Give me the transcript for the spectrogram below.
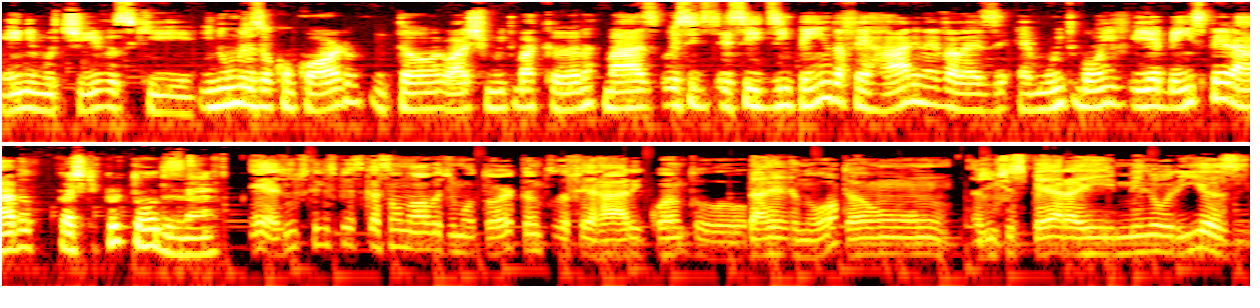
N motivos que em números eu concordo, então eu acho muito bacana, mas esse, esse desempenho da Ferrari, né, Valese, é muito bom e, e é bem esperado, eu acho que por todos, né? É, a gente tem especificação nova de motor, tanto da Ferrari quanto da Renault. Então, a gente espera aí melhorias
